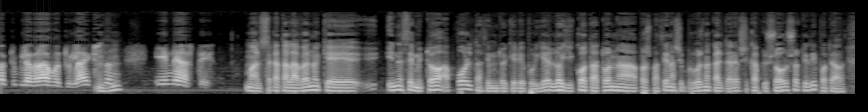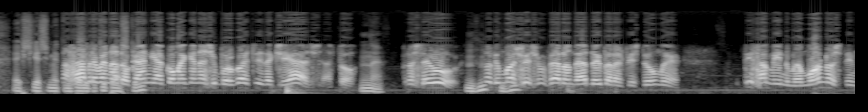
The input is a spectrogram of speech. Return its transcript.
από την πλευρά μου τουλάχιστον είναι αυτή. Μάλιστα, καταλαβαίνω και είναι θεμητό, απόλυτα θεμητό κύριε Υπουργέ, λογικότατο να προσπαθεί ένας υπουργός να καλυτερεύσει κάποιους όρους, οτιδήποτε έχει σχέση με την Θα πολιτική έπρεπε να το κάνει ακόμα και ένας υπουργός της δεξιάς αυτό. Ναι. Προς Θεού. Το δημόσιο συμφέρον δεν το υπερασπιστούμε. Τι θα μείνουμε μόνο στην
